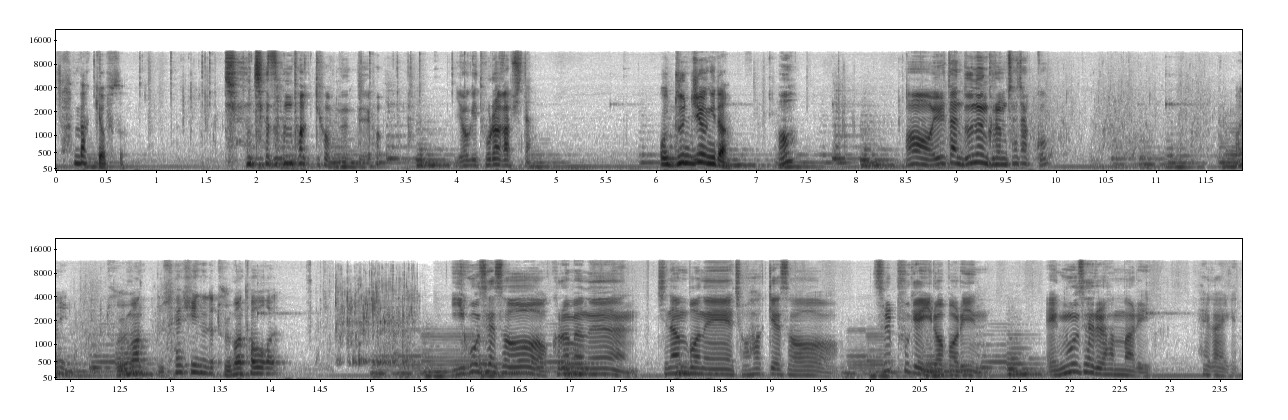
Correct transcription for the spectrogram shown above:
산밖에 없어. 진짜 산밖에 없는데요? 여기 돌아갑시다 어 눈지영이다. 어? 어 일단 눈은 그럼 찾았고 아니 둘만 셋이 있는데 둘만 타고 가. 이곳에서 그러면은 지난번에 저 학께서 슬프게 잃어버린 앵무새를 한 마리 해가야겠다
